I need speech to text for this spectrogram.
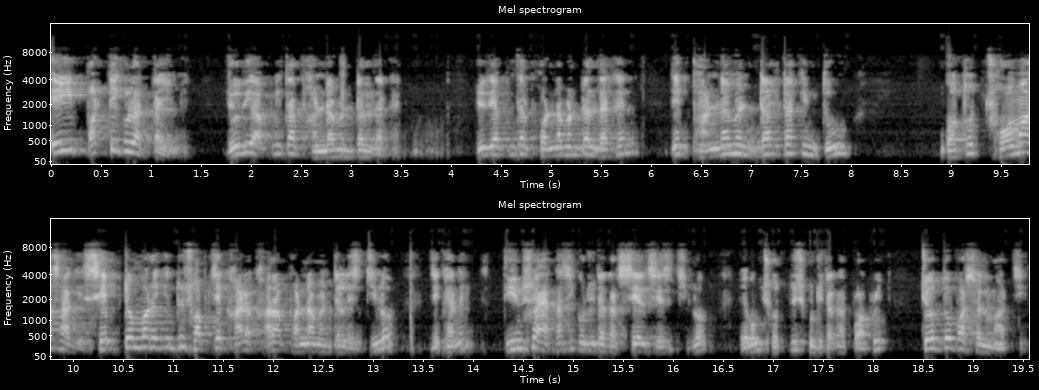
এই পার্টিকুলার টাইমে যদি আপনি তার ফান্ডামেন্টাল দেখেন, যদি আপনি তার ফান্ডামেন্টাল দেখেন, যে ফান্ডামেন্টালটা কিন্তু গত ছ মাস আগে সেপ্টেম্বরে কিন্তু সবচেয়ে খারাপ খারাপ ফান্ডামেন্টাল এসেছিল, যেখানে তিনশো একাশি কোটি টাকার সেলস এসেছিল এবং ছত্রিশ কোটি টাকার প্রফিট চোদ্দ পার্সেন্ট মার্জিন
